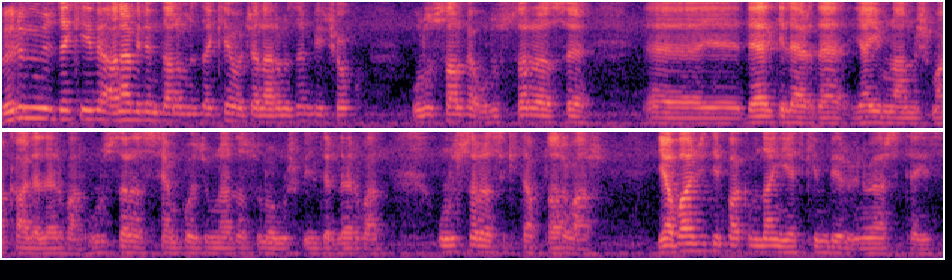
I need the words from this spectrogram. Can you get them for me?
Bölümümüzdeki ve ana bilim dalımızdaki hocalarımızın birçok ulusal ve uluslararası e, dergilerde yayımlanmış makaleler var. Uluslararası sempozyumlarda sunulmuş bildiriler var. Uluslararası kitapları var. Yabancı dil bakımından yetkin bir üniversiteyiz.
